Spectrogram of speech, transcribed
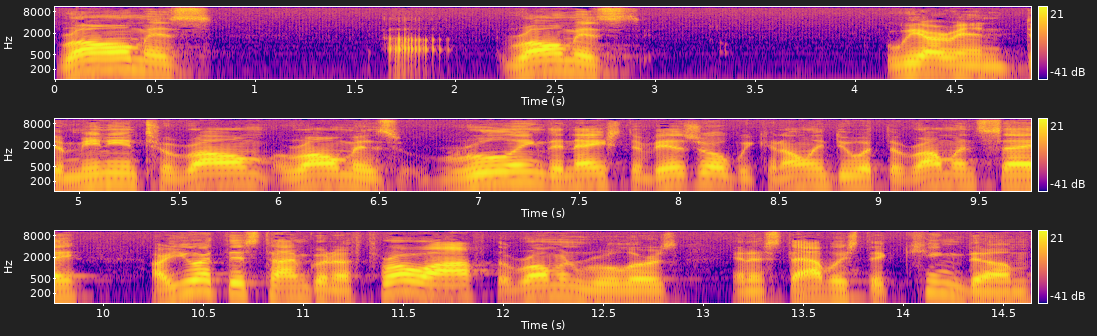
Rome is, uh, Rome is, we are in dominion to Rome. Rome is ruling the nation of Israel. We can only do what the Romans say. Are you at this time going to throw off the Roman rulers and establish the kingdom,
